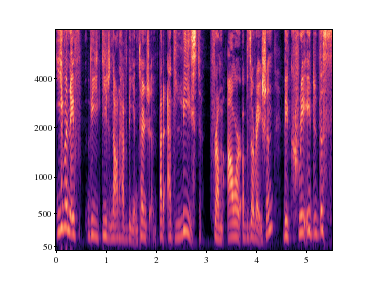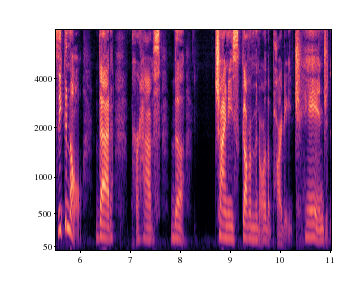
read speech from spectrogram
even if they did not have the intention but at least from our observation they created the signal that perhaps the Chinese government or the party changed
